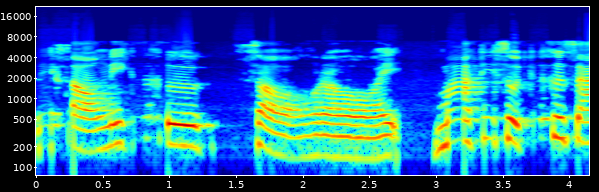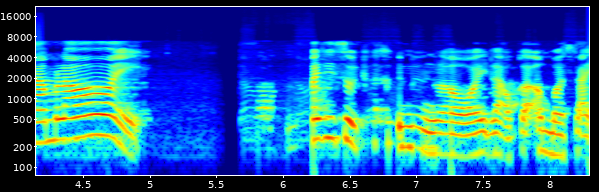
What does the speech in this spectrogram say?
เลขสองนี้ก็คือสองร้อยมากที่สุดก็คือสามร้อยน้อยที่สุดก็คือหนึ่งร้อยเราก็เอามาใส่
